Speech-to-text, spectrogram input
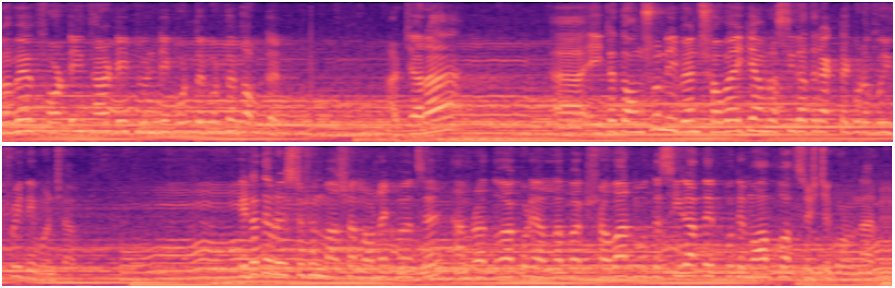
এভাবে ফর্টি থার্টি টোয়েন্টি করতে করতে টপ টেন আর যারা এইটাতে অংশ নেবেন, সবাইকে আমরা সিরাতের একটা করে বই ফ্রি দিব সব এটাতে রেজিস্ট্রেশন মাসাল অনেক হয়েছে। আমরা দোয়া করি আল্লাহ পাক সবার মধ্যে সিরাতের প্রতি মহব্বত সৃষ্টি করুন আমি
